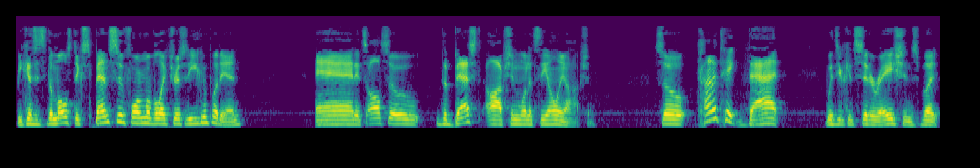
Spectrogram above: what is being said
Because it's the most expensive form of electricity you can put in. And it's also the best option when it's the only option. So kind of take that with your considerations. But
